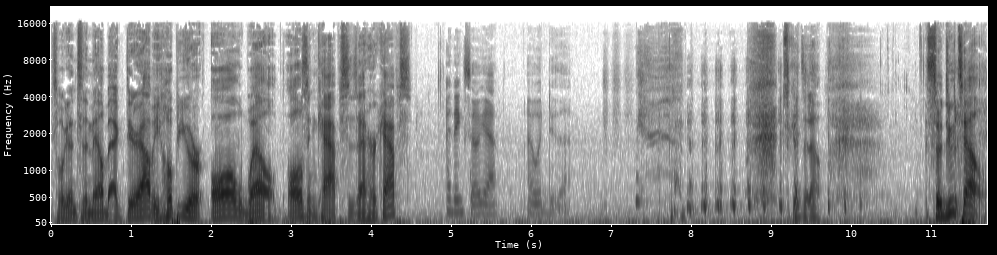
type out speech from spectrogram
so we'll get into the mailbag. Dear Albie, hope you are all well. All's in caps. Is that her caps? I think so. Yeah, I wouldn't do that. It's good to know. So do tell.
